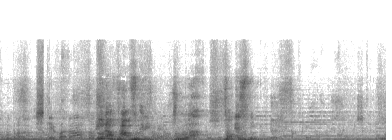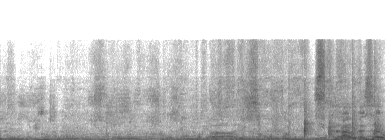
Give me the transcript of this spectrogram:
Cobra Liskevadaba. Nous la femme spirit. Tu as ton esprit. L'anniversaire.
